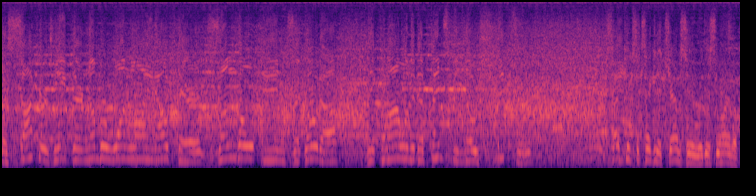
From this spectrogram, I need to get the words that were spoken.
The Sockers leave their number one line out there, Zungul and Segota. They come on with a defenseman, though, Schmetzer. Sidekicks are taking a chance here with this lineup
